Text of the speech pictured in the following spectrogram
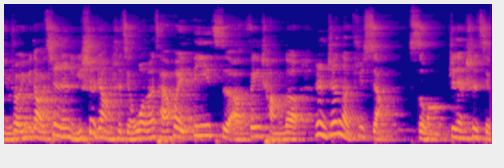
比如说遇到亲人离世这样的事情，我们才会第一次啊非常的认真的去想死亡这件事情，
